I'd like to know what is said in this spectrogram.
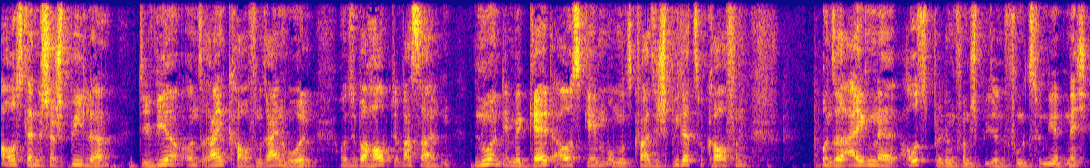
ausländischer Spieler, die wir uns reinkaufen, reinholen, uns überhaupt über Wasser halten. Nur indem wir Geld ausgeben, um uns quasi Spieler zu kaufen. Unsere eigene Ausbildung von Spielern funktioniert nicht.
